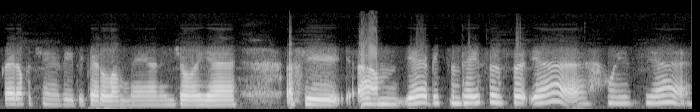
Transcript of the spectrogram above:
great opportunity to get along there and enjoy yeah a few um, yeah bits and pieces that yeah we've yeah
